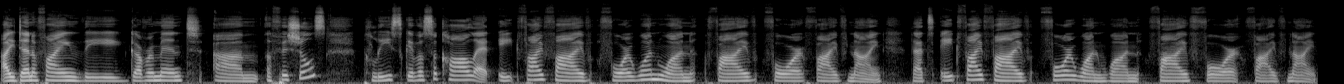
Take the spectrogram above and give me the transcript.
identifying the government um, officials. Please give us a call at 855 411 5459. That's 855 411 5459.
